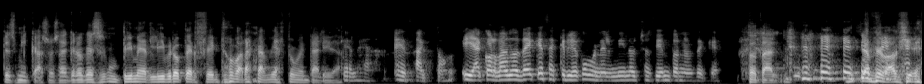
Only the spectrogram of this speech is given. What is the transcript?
que es mi caso. O sea, creo que es un primer libro perfecto para cambiar tu mentalidad. Exacto. Y acordándote que se escribió como en el 1800 no sé qué. Total. Ya me va bien.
